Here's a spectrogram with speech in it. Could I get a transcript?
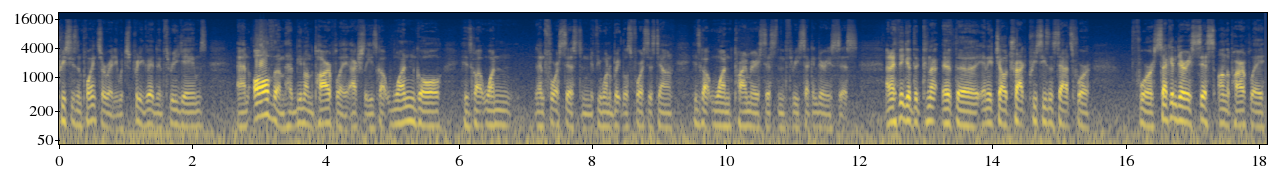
preseason points already, which is pretty good in three games, and all of them have been on the power play. Actually, he's got one goal, he's got one and four assists, and if you want to break those four assists down, he's got one primary assist and three secondary assists. And I think if the if the NHL tracked preseason stats for for secondary assists on the power play,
